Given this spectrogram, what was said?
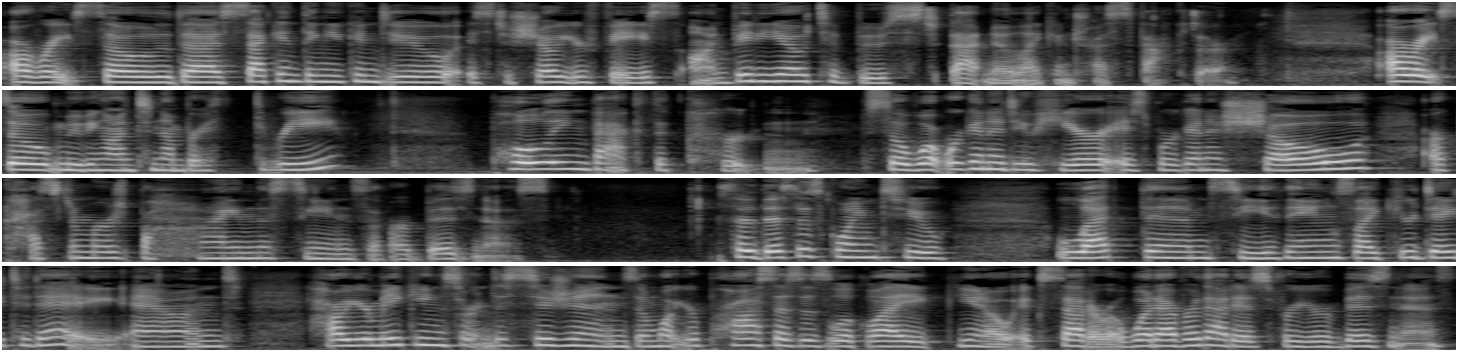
All right, so the second thing you can do is to show your face on video to boost that know, like, and trust factor. All right, so moving on to number three, pulling back the curtain. So, what we're going to do here is we're going to show our customers behind the scenes of our business. So, this is going to let them see things like your day to day and how you're making certain decisions and what your processes look like, you know, etc., whatever that is for your business.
